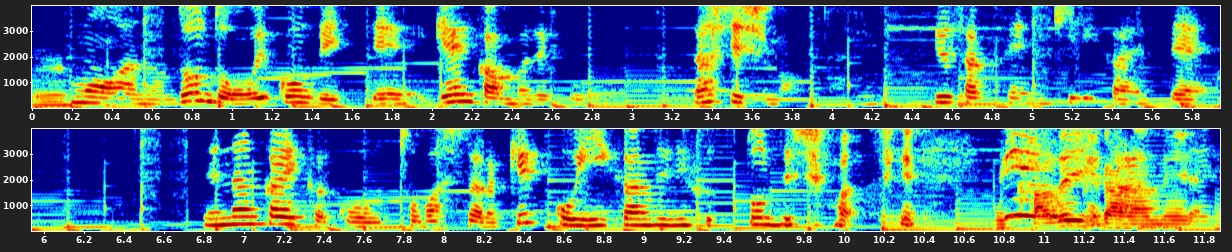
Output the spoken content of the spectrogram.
うん。もうあのどんどん追い込んでいって玄関までこう出してしまうと。いう作戦に切り替えてで何回かこう飛ばしたら結構いい感じに吹っ飛んでしまって。軽いからね。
